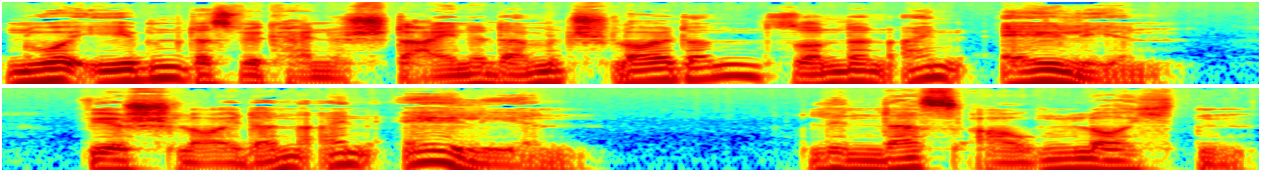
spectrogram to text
nur eben, dass wir keine Steine damit schleudern, sondern ein Alien. Wir schleudern ein Alien. Lindas Augen leuchten.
